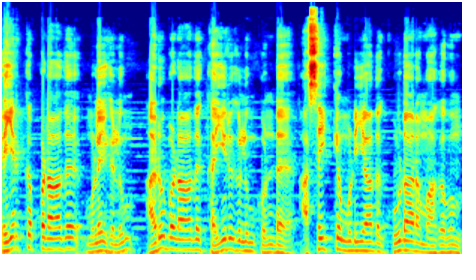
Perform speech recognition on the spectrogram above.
பெயர்க்கப்படாத முளைகளும் அறுபடாத கயிறுகளும் கொண்ட அசைக்க முடியாத கூடாரமாகவும்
